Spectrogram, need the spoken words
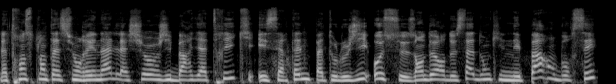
la transplantation rénale, la chirurgie bariatrique et certaines pathologies osseuses. En dehors de ça, donc, il n'est pas remboursé,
